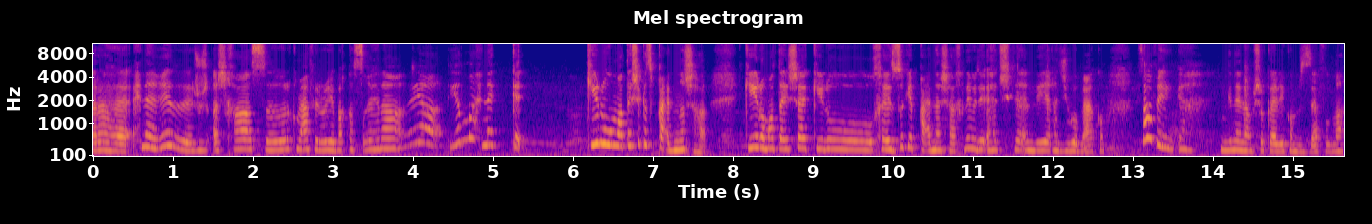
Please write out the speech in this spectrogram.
راه إحنا غير جوج أشخاص راكم عارفين الرؤية باقا صغيرة. يا يلا إحنا ك... كيلو مطيشة كتبقى عندنا شهر. كيلو مطيشة كيلو خيزو كيبقى عندنا شهر. خليو هادشي اللي غتجيبوه معاكم. صافي. قلنا لهم شكرا لكم بزاف والله.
